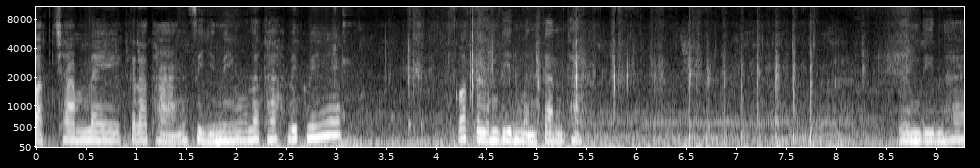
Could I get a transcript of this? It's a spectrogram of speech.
ปักชำในกระถางสี่นิ้วนะคะ เล็กๆ ก็เติมดินเหมือนกันค่ะ เติมดินให้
